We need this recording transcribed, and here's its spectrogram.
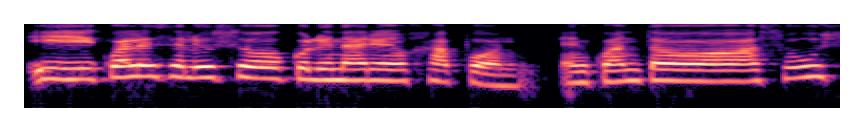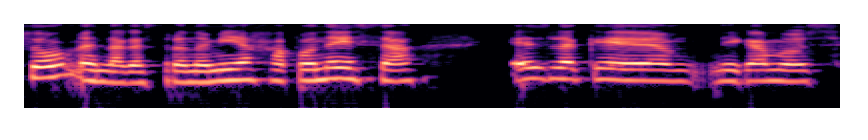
¿Y cuál es el uso culinario en Japón? En cuanto a su uso en la gastronomía japonesa, es la que, digamos,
